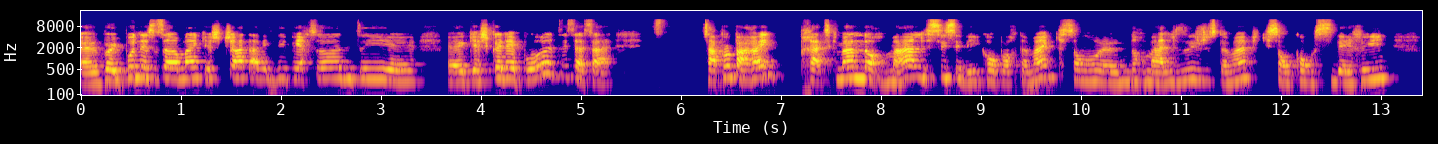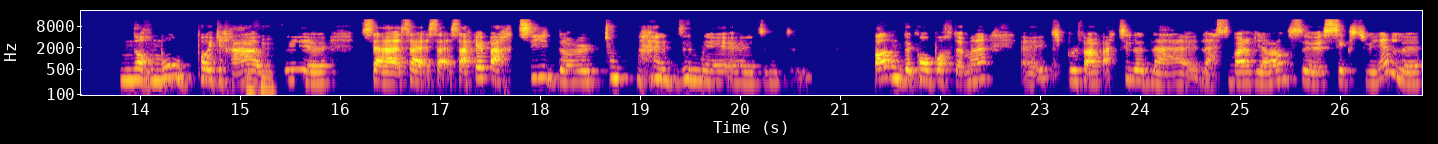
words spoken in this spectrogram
euh, veuille pas nécessairement que je chatte avec des personnes euh, euh, que je connais pas. Ça, ça, ça peut paraître pratiquement normal si c'est des comportements qui sont euh, normalisés justement puis qui sont considérés normaux ou pas graves. Mhm. Euh, ça, ça, ça, ça, fait partie d'un tout, d'une euh, bande de comportements euh, qui peut faire partie là, de, la, de la cyberviolence euh, sexuelle.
